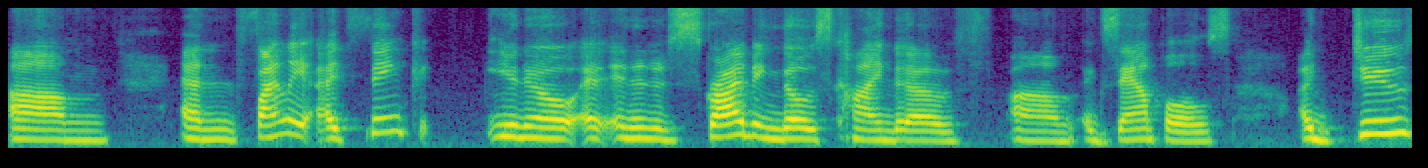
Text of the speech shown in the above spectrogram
Um, and finally i think you know in, in describing those kind of um, examples i do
